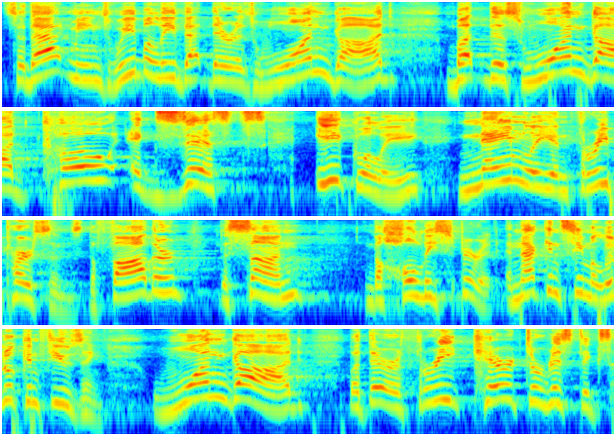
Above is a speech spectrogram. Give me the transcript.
So that means we believe that there is one God, but this one God coexists equally, namely in three persons the Father, the Son, and the Holy Spirit. And that can seem a little confusing. One God, but there are three characteristics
